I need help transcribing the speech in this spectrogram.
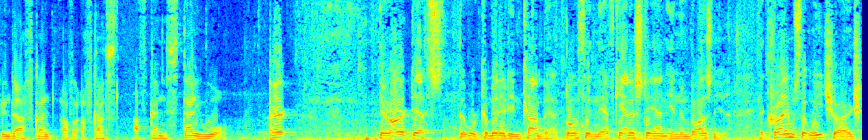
in the Afghan, Af- Afghan- Afghanistani war. There- There are deaths that were committed in combat, both in Afghanistan and in Bosnia. The crimes that we charge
